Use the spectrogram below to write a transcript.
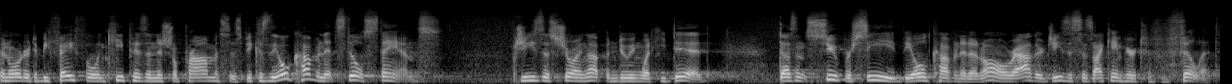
in order to be faithful and keep his initial promises because the old covenant still stands. Jesus showing up and doing what he did doesn't supersede the old covenant at all. Rather, Jesus says, I came here to fulfill it.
